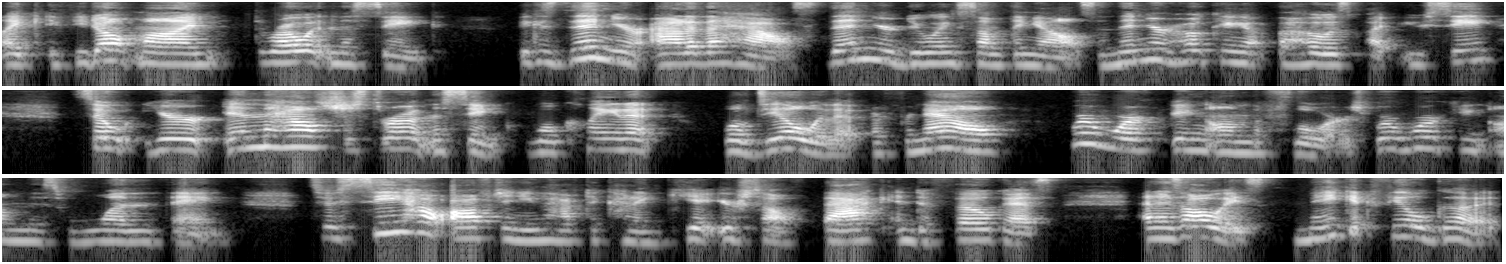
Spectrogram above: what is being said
like if you don't mind, throw it in the sink because then you're out of the house. Then you're doing something else. And then you're hooking up the hose pipe. You see? So you're in the house, just throw it in the sink. We'll clean it, we'll deal with it. But for now, we're working on the floors. We're working on this one thing. So see how often you have to kind of get yourself back into focus. And as always, make it feel good.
